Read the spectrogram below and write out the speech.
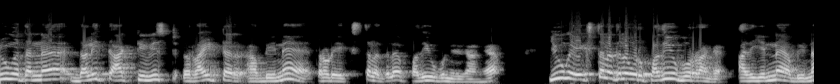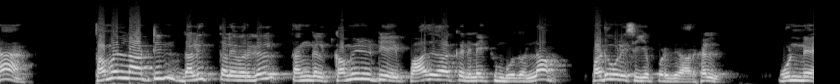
இவங்க தன்னை தலித் ஆக்டிவிஸ்ட் ரைட்டர் அப்படின்னு தன்னுடைய எக்ஸ் தளத்தில் பதிவு பண்ணியிருக்காங்க. இவங்க எக்ஸ் தளத்தில் ஒரு பதிவு போடுறாங்க. அது என்ன அப்படின்னா தமிழ்நாட்டின் தலித் தலைவர்கள் தங்கள் கம்யூனிட்டியை பாதுகாக்க நினைக்கும் போதெல்லாம் படுகொலை செய்யப்படுகிறார்கள். ஒன்று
